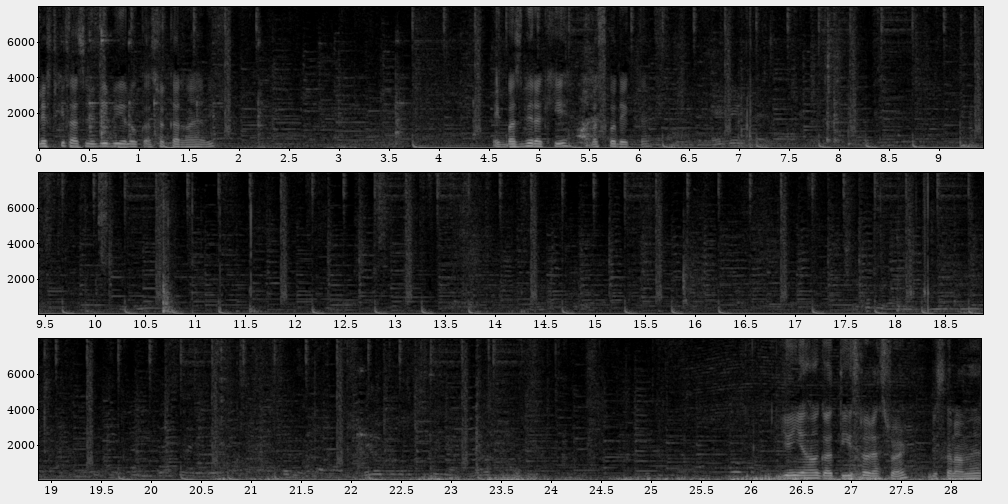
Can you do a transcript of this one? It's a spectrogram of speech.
लिफ्ट की फैसिलिटी भी ये लोग कंस्ट्रक्ट कर रहे हैं अभी। एक बस भी रखी है बस को देखते हैं। ये यहाँ का तीसरा रेस्टोरेंट जिसका नाम है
